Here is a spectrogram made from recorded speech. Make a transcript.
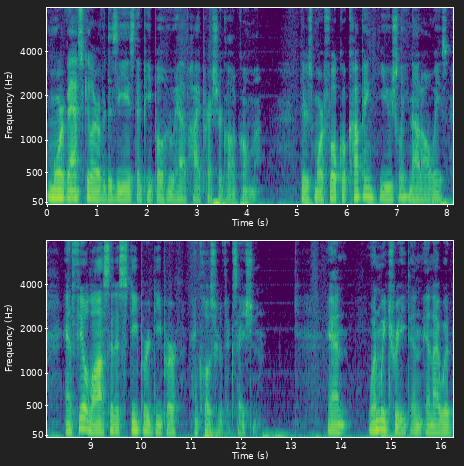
more vascular of a disease than people who have high pressure glaucoma. There's more focal cupping, usually, not always, and field loss that is steeper, deeper, and closer to fixation. And when we treat, and, and I would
